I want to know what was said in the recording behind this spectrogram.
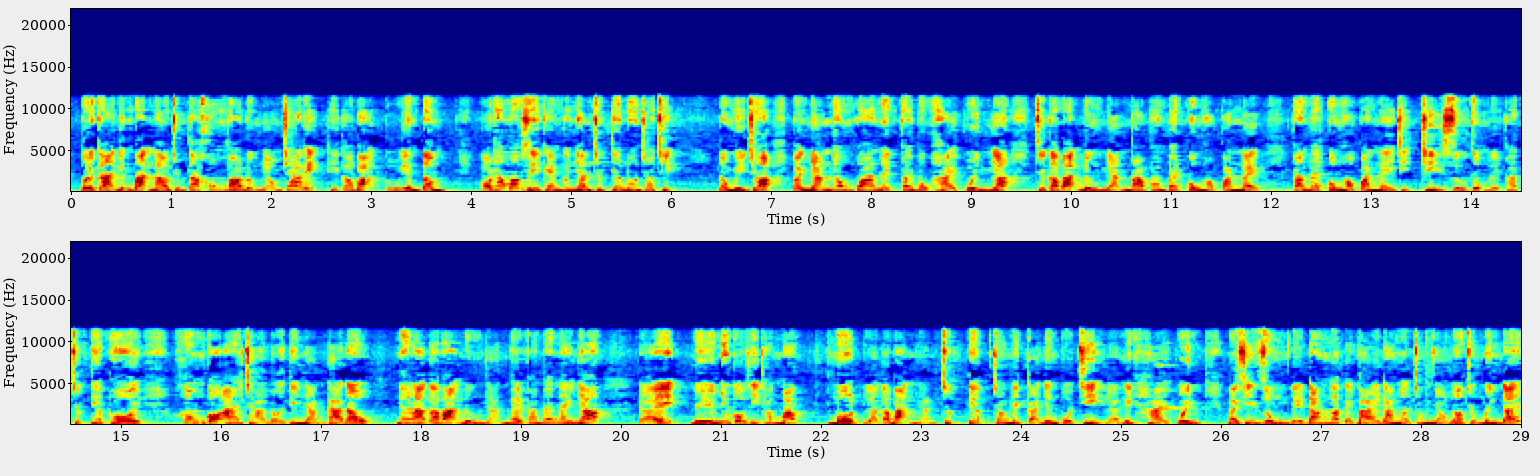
Với cả những bạn nào chúng ta không vào được nhóm chat ý, thì các bạn cứ yên tâm. Có thắc mắc gì các em cứ nhắn trực tiếp luôn cho chị. Đồng ý chưa? Và nhắn thông qua nick Facebook Hải Quỳnh nhá. Chứ các bạn đừng nhắn vào fanpage cùng học văn này. Fanpage cùng học văn này chị chỉ sử dụng để phát trực tiếp thôi. Không có ai trả lời tin nhắn cả đâu. Nên là các bạn đừng nhắn về fanpage này nhá. Đấy, nếu như có gì thắc mắc một là các bạn nhắn trực tiếp cho nick cá nhân của chị là nick Hải Quỳnh mà chị dùng để đăng các cái bài đăng ở trong nhóm lớp chúng mình đấy.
